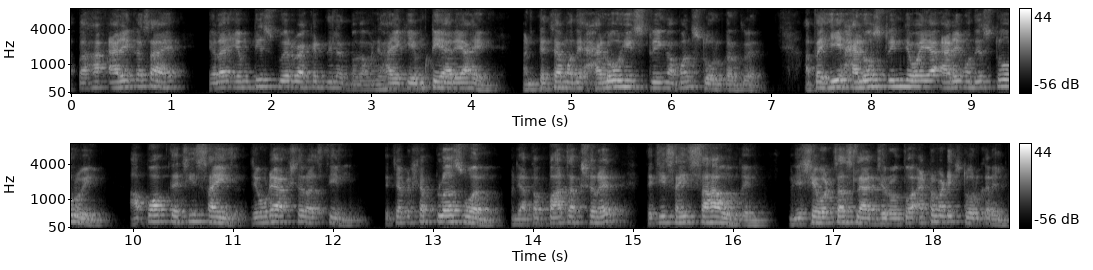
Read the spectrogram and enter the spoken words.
आता हा अॅरे कसा आहे? याला एम टी स्क्वेअर ब्रॅकेट दिलेत बघा. म्हणजे हा एक एम टी आहे. आणि त्याच्यामध्ये हॅलो ही स्ट्रिंग आपण स्टोअर करतोय. आता ही हॅलो स्ट्रिंग जेव्हा या ॲरेमध्ये स्टोअर होईल आपोआप त्याची साईज जेवढे अक्षर असतील त्याच्यापेक्षा प्लस वन म्हणजे आता पाच अक्षर आहेत त्याची साईज सहा होऊन जाईल. म्हणजे शेवटचा स्लॅश झिरो तो ऑटोमॅटिक स्टोअर करेल.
